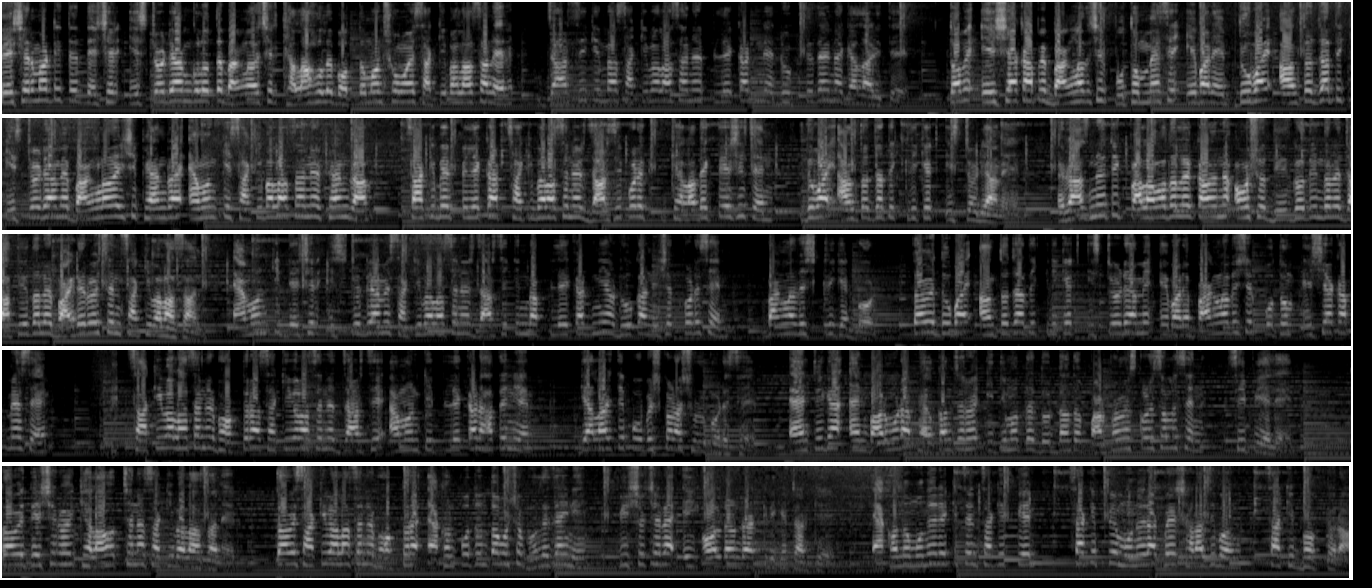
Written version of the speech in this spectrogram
দেশের মাটিতে দেশের স্টেডিয়ামগুলোতে বাংলাদেশের খেলা হলে বর্তমান সময়ে সাকিব আল হাসানের জার্সি কিংবা সাকিব আল হাসানের প্লে কার্ড নিয়ে ঢুকতে দেয় না গ্যালারিতে। তবে এশিয়া কাপে বাংলাদেশের প্রথম ম্যাচে এবারে দুবাই আন্তর্জাতিক স্টেডিয়ামে বাংলাদেশি ফ্যানরা এমনকি সাকিব আল হাসানের ফ্যানরা সাকিবের প্লে কার্ড, সাকিব আল হাসানের জার্সি পরে খেলা দেখতে এসেছেন দুবাই আন্তর্জাতিক ক্রিকেট স্টেডিয়ামে। রাজনৈতিক পালাবদলের কারণে অবশ্য দীর্ঘদিন ধরে জাতীয় দলের বাইরে রয়েছেন সাকিব আল হাসান। এমনকি দেশের স্টেডিয়ামে সাকিব আল হাসানের জার্সি কিংবা প্লে কার্ড নিয়ে ঢোকা নিষেধ করেছেন বাংলাদেশ ক্রিকেট বোর্ড। তবে দুবাই আন্তর্জাতিক ক্রিকেট স্টেডিয়ামে এবারে বাংলাদেশের প্রথম এশিয়া কাপ ম্যাচে সাকিব আল হাসানের ভক্তরা সাকিব আল হাসানের জার্সি এমনকি প্লে কার্ড হাতে নিয়ে গ্যালারিতে প্রবেশ করা শুরু করেছে। অ্যান্টিগা অ্যান্ড বারমুডা ফ্যালকনসের হয়ে ইতিমধ্যে দুর্দান্ত পারফরমেন্স করে চলেছেন সিপিএল তবে দেশের হয়ে খেলা হচ্ছে না সাকিব আল হাসানের। তবে সাকিব আল হাসানের ভক্তরা এখন পর্যন্ত অবশ্য ভুলে যায়নি বিশ্বসেরা এই অলরাউন্ডার ক্রিকেটারকে এখনও মনে রেখেছেন সাকিবকে। সাকিবকে মনে রাখবে সারা জীবন সাকিব ভক্তরা।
